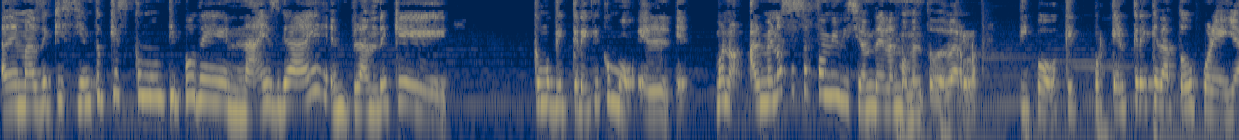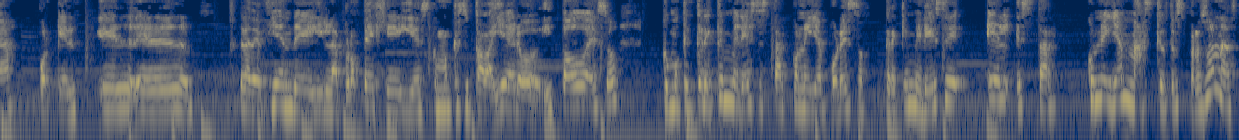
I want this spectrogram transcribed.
Además de que siento que es como un tipo de nice guy, en plan de que como que cree que como él, bueno, al menos esa fue mi visión de él al momento de verlo. Tipo, que porque él cree que da todo por ella, porque él, él, la defiende y la protege y es como que su caballero y todo eso, como que cree que merece estar con ella por eso, cree que merece él estar con ella más que otras personas.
